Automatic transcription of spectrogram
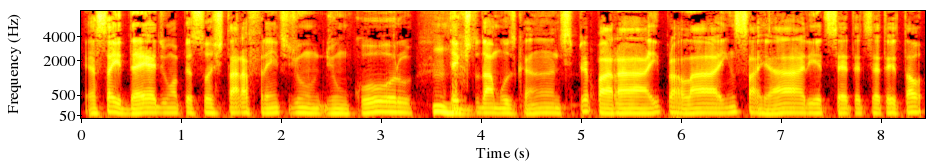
essa ideia de uma pessoa estar à frente de um, de um coro, uhum. ter que estudar música antes, se preparar, ir para lá, ensaiar e etc, etc e tal.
